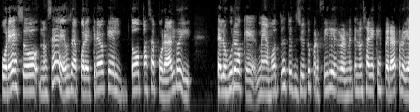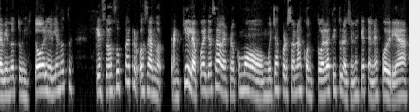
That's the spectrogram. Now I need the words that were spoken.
por eso, no sé, o sea, por, creo que todo pasa por algo y te lo juro que me llamó tu atención tu perfil y realmente no sabía qué esperar, pero ya viendo tus historias, viendo que son súper, o sea, no, tranquila, pues ya sabes, no como muchas personas con todas las titulaciones que tenés podría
